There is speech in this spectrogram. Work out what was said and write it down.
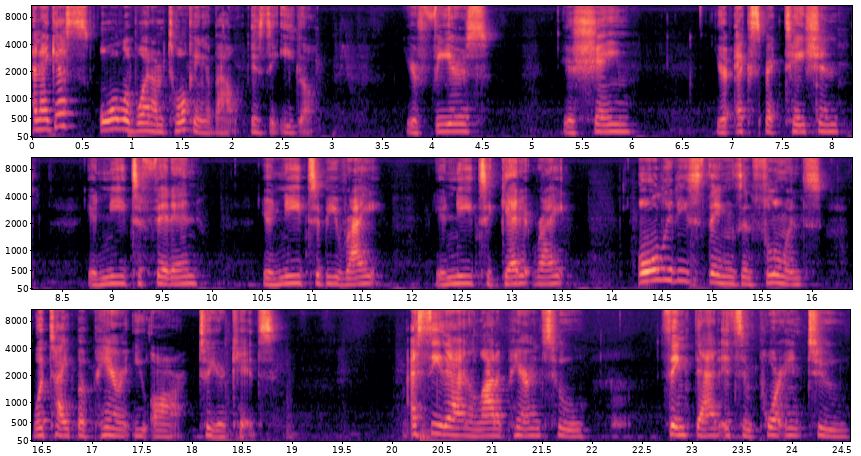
And I guess all of what I'm talking about is the ego your fears, your shame, your expectation, your need to fit in, your need to be right, your need to get it right. All of these things influence what type of parent you are to your kids. I see that in a lot of parents who think that it's important to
